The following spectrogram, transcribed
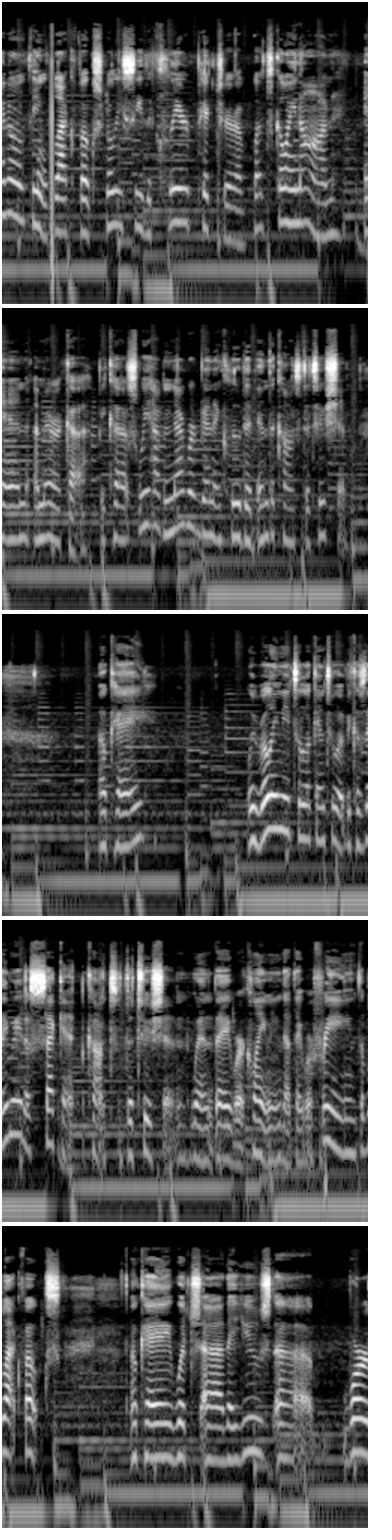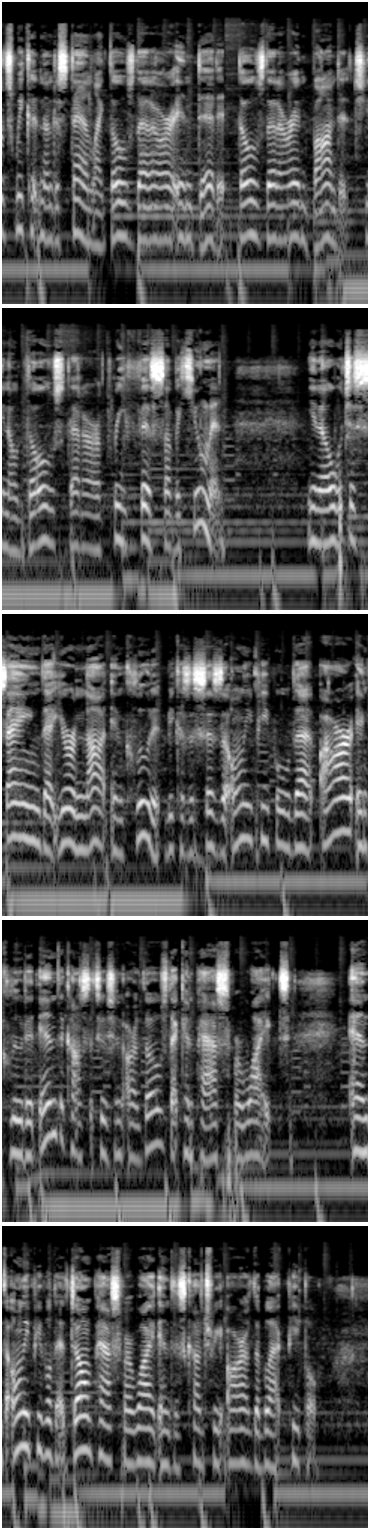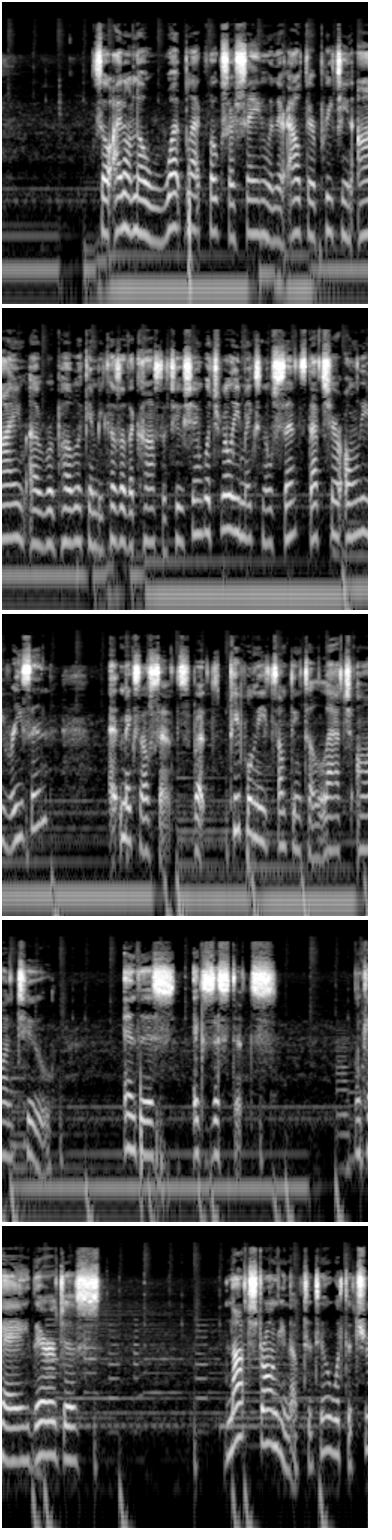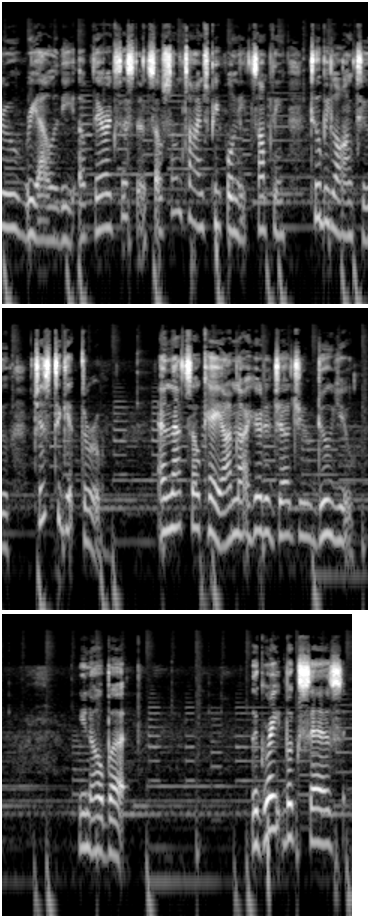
I don't think black folks really see the clear picture of what's going on in America because we have never been included in the Constitution. Okay? We really need to look into it because they made a second constitution when they were claiming that they were freeing the black folks. Okay, which uh, they used uh, words we couldn't understand, like those that are indebted, those that are in bondage, you know, those that are three fifths of a human you know, which is saying that you're not included because it says the only people that are included in the Constitution are those that can pass for white. And the only people that don't pass for white in this country are the black people. So I don't know what black folks are saying when they're out there preaching, I'm a Republican because of the Constitution, which really makes no sense. That's your only reason it makes no sense. But people need something to latch on to in this existence. Okay? They're just not strong enough to deal with the true reality of their existence. So sometimes people need something to belong to just to get through. And that's okay. I'm not here to judge you. Do you? You know, but the great book says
